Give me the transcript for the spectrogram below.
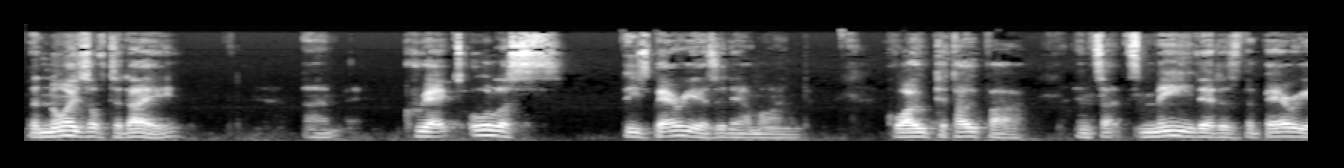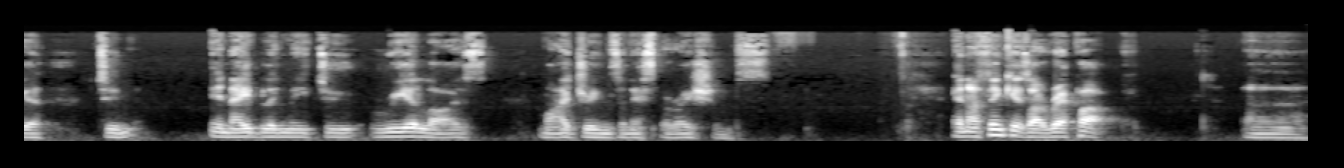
the noise of today, um, creates all these barriers in our mind. And so it's me that is the barrier to enabling me to realize my dreams and aspirations. And I think as I wrap up, uh,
